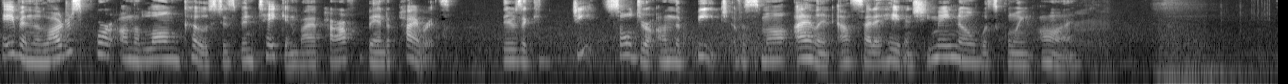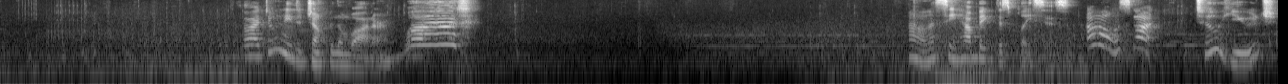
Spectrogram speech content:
Haven, the largest port on the long coast, has been taken by a powerful band of pirates. There's a Khajiit soldier on the beach of a small island outside of Haven. She may know what's going on. So I do need to jump in the water. What? Oh, let's see how big this place is. Oh, it's not too huge.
